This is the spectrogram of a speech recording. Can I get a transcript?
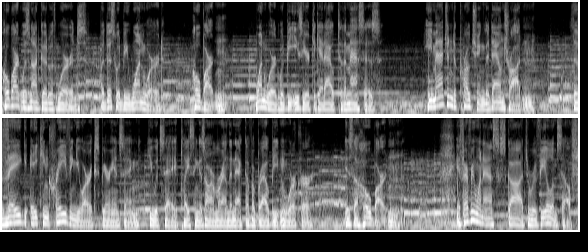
Hobart was not good with words, but this would be one word Hobarton. One word would be easier to get out to the masses. He imagined approaching the downtrodden. The vague, aching craving you are experiencing, he would say, placing his arm around the neck of a browbeaten worker is the Hobarton. If everyone asks God to reveal himself,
